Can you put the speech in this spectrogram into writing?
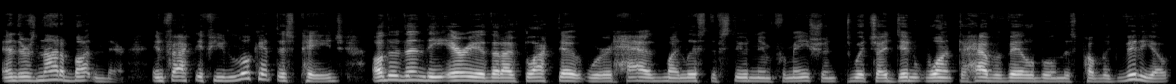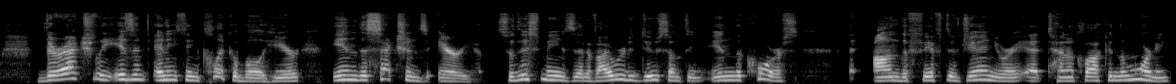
and there's not a button there. In fact, if you look at this page, other than the area that I've blacked out where it had my list of student information, which I didn't want to have available in this public video, there actually isn't anything clickable here in the sections area. So this means that if I were to do something in the course on the 5th of January at 10 o'clock in the morning,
